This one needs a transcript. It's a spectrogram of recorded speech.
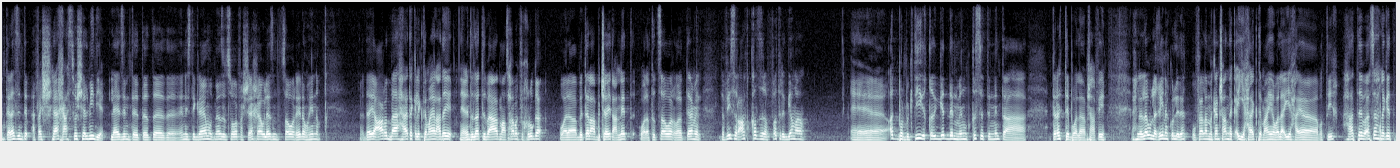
انت لازم تبقى فشاخ على ال social media. لازم انستجرام وتنزل صور فشاخة ولازم تتصور هنا وهنا. فده يعارض بقى حياتك الاجتماعية العادية. يعني انت دلوقتي تبقى قاعد مع اصحابك في خروجة ولا بتلعب بتشيت على النت ولا بتتصور ولا بتعمل. ففي صراعات قذرة في فترة جامعة أكبر بكتير جدا من قصة إن أنت ترتب ولا مش عارف إيه. إحنا لو لغينا كل ده وفعلا ما كانش عندك أي حياة اجتماعية ولا أي حياة بطيخ هتبقى سهلة جدا.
